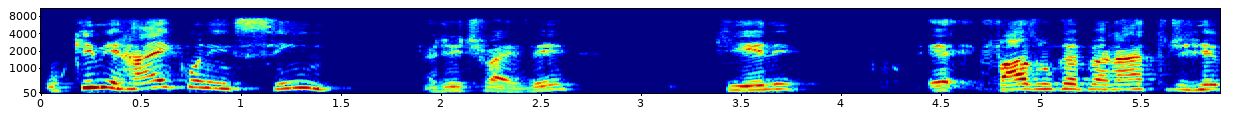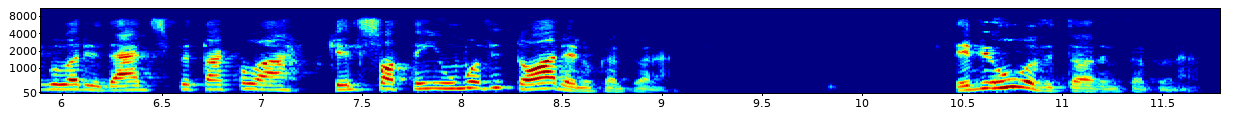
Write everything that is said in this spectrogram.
O Kimi Raikkonen sim, a gente vai ver que ele é, faz um campeonato de regularidade espetacular, porque ele só tem uma vitória no campeonato. Teve uma vitória no campeonato.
